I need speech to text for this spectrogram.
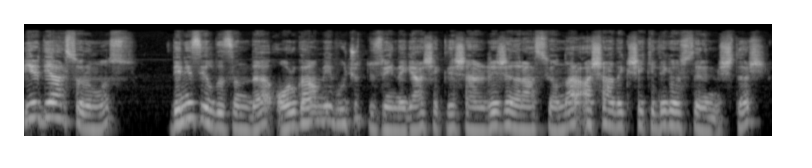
Bir diğer sorumuz, deniz yıldızında organ ve vücut düzeyinde gerçekleşen rejenerasyonlar aşağıdaki şekilde gösterilmiştir.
